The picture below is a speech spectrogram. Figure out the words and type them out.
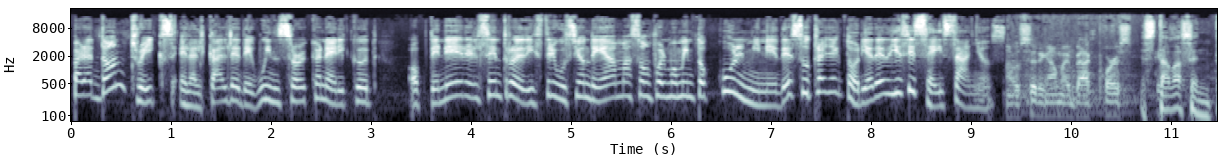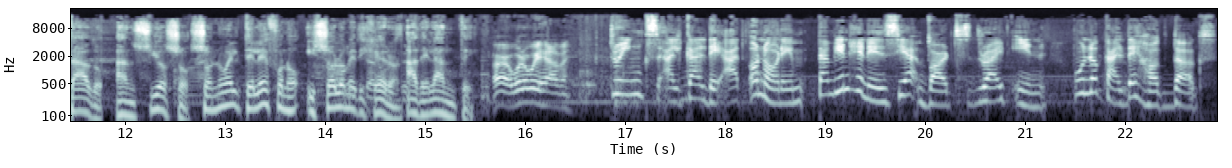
Para Don Trix, el alcalde de Windsor, Connecticut, obtener el centro de distribución de Amazon fue el momento culmine de su trayectoria de 16 años. Estaba sentado, ansioso. Sonó el teléfono y solo me dijeron, adelante. Trinks, alcalde ad honorem, también gerencia Bart's Drive-In, un local de hot dogs.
